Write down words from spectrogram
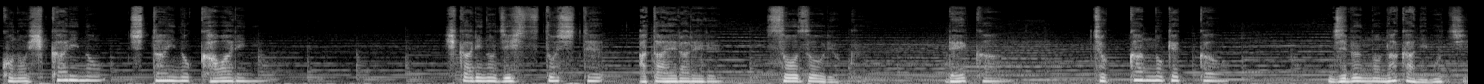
この光の主体の代わりに光の実質として与えられる想像力霊感直感の結果を自分の中に持ち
